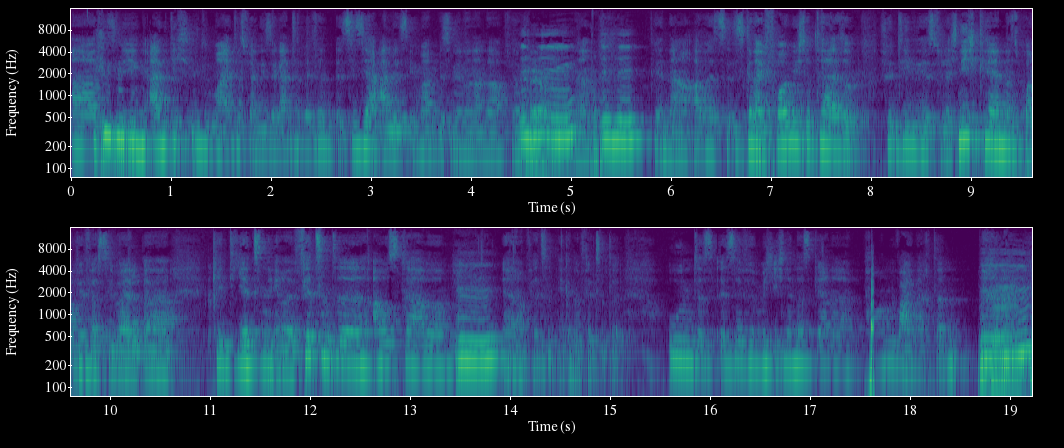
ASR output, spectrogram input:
uh, deswegen eigentlich, wie du meintest, von dieser ganzen Welt, es ist ja alles immer ein bisschen ineinander verbunden. Mhm. Ne? Mhm. Genau, aber es ist, genau, ich freue mich total, also für die, die es vielleicht nicht kennen, das Pornfilm Festival uh, geht jetzt in ihre 14. Ausgabe. Mhm. Ja, 14, ja, genau, 14. Und das ist ja für mich, ich nenne das gerne Porn-Weihnachten, mhm.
